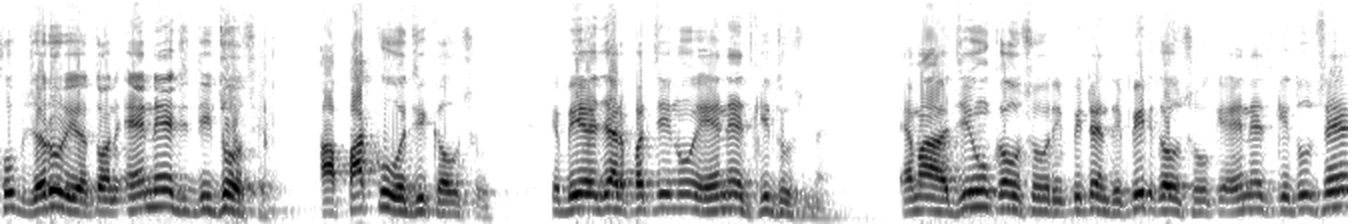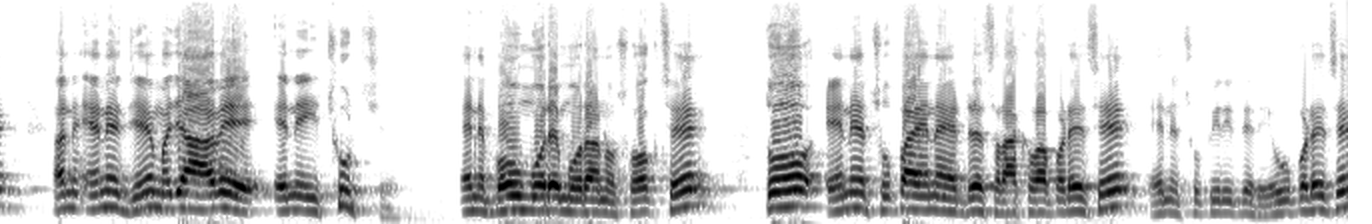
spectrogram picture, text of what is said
ખૂબ જરૂરી હતો અને એને જ દીધો છે. આ પાક્કું હજી કહું છું કે બે હજાર પચીસનું એને જ કીધું જ મેં. એમાં હજી હું કહું છું રિપીટ એન્ડ રિપીટ કહું છું કે એને જ કીધું છે અને એને જે મજા આવે એને એ છૂટ છે. એને બહુ મોરે મોરાનો શોખ છે. તો એને છુપા એના એડ્રેસ રાખવા પડે છે, એને છુપી રીતે રહેવું પડે છે.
